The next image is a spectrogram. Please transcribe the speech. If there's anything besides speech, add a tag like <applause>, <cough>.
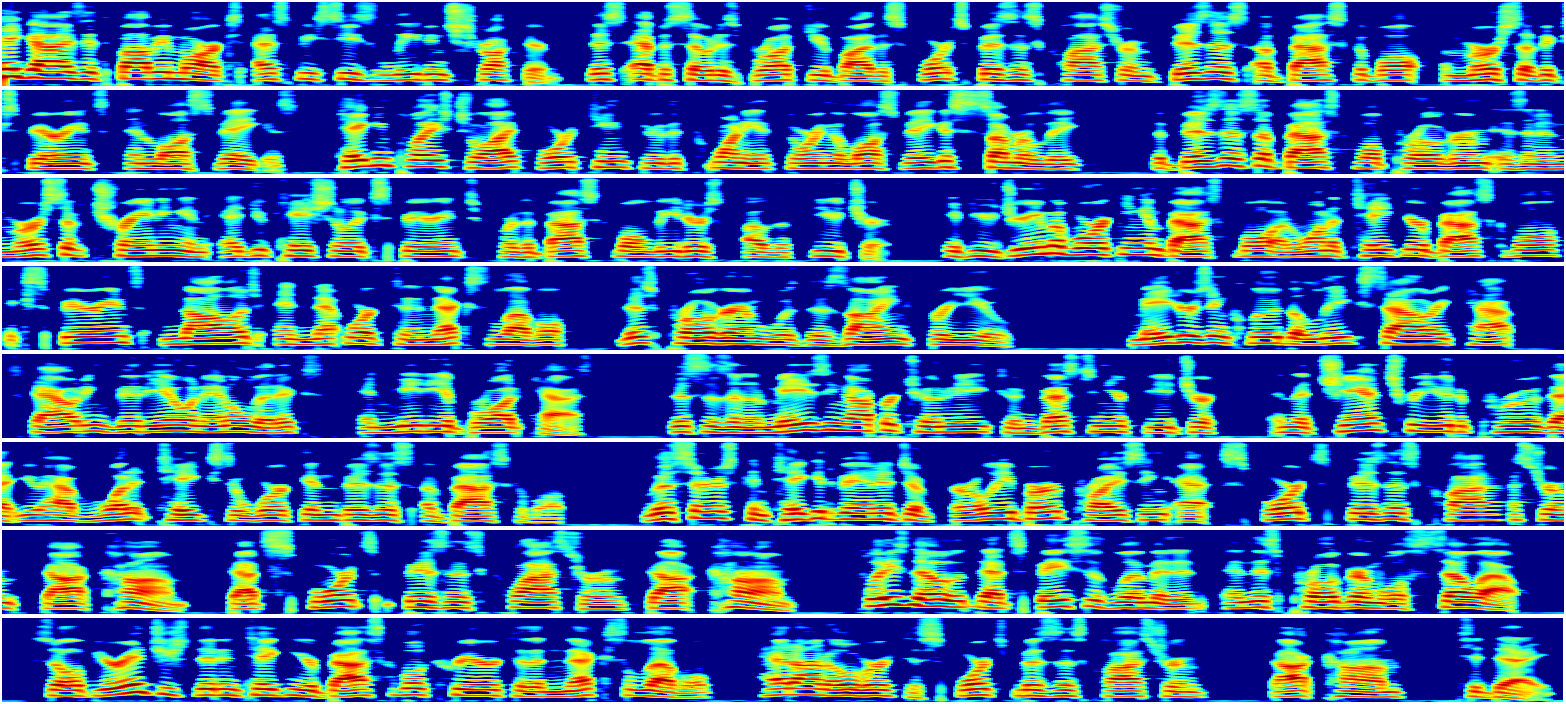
Hey guys, it's Bobby Marks, SBC's lead instructor. This episode is brought to you by the Sports Business Classroom Business of Basketball Immersive Experience in Las Vegas. Taking place July 14th through the 20th during the Las Vegas Summer League, the Business of Basketball program is an immersive training and educational experience for the basketball leaders of the future. If you dream of working in basketball and want to take your basketball experience, knowledge, and network to the next level, this program was designed for you. Majors include the league salary cap, scouting, video and analytics, and media broadcast. This is an amazing opportunity to invest in your future and the chance for you to prove that you have what it takes to work in business of basketball. Listeners can take advantage of early bird pricing at sportsbusinessclassroom.com. That's sportsbusinessclassroom.com. Please note that space is limited and this program will sell out. So if you're interested in taking your basketball career to the next level, head on over to sportsbusinessclassroom.com today.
